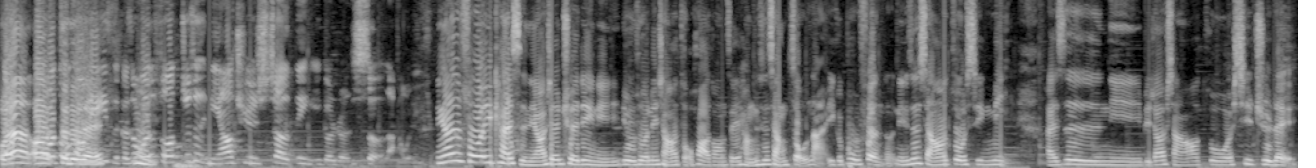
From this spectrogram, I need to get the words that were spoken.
我要哦，对对对，意思。可是我是说，就是你要去设定一个人设啦。我应该是说，一开始你要先确定你，例如说你想要走化妆这一行，你是想走哪一个部分的？你是想要做新密，还是你比较想要做戏剧类，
